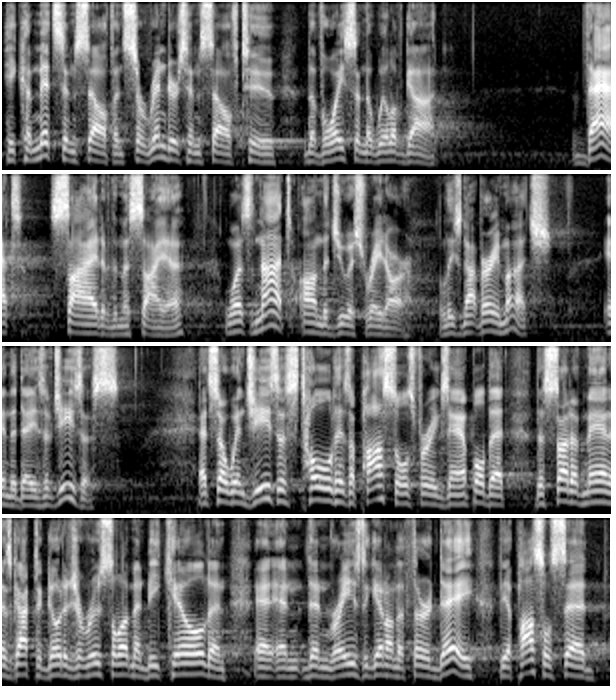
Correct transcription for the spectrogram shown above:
He commits himself and surrenders himself to the voice and the will of God. That side of the Messiah was not on the Jewish radar, at least not very much, in the days of Jesus. And so when Jesus told his apostles, for example, that the Son of Man has got to go to Jerusalem and be killed and, and, and then raised again on the third day, the apostles said,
